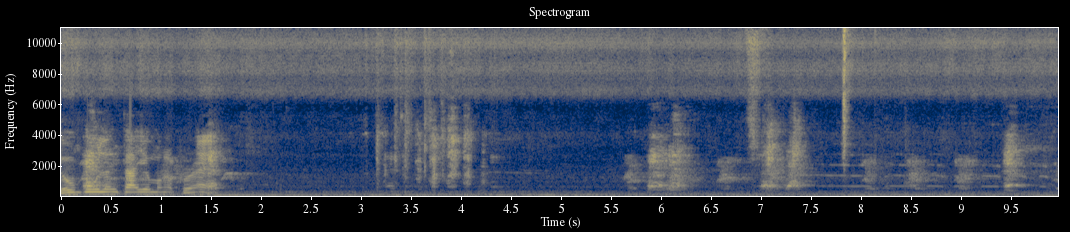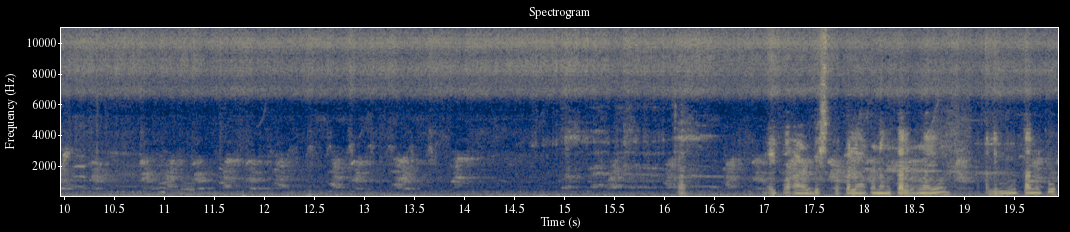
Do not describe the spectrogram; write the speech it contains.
Go-go lang tayo mga pre. May pa-harvest pa pala ako ng talong ngayon. Kalimutan ko.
